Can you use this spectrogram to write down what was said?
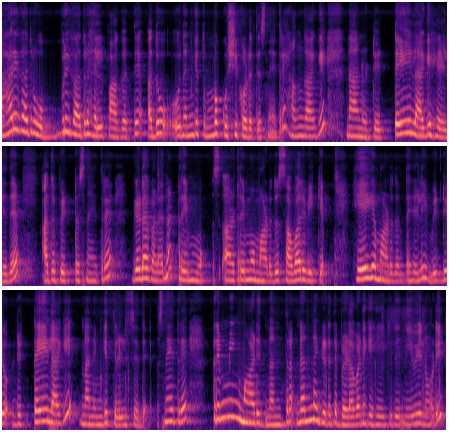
ಯಾರಿಗಾದರೂ ಒಬ್ರಿಗಾದರೂ ಹೆಲ್ಪ್ ಆಗುತ್ತೆ. ಅದು ನನಗೆ ತುಂಬ ಖುಷಿ ಕೊಡುತ್ತೆ ಸ್ನೇಹಿತರೆ. ಹಾಗಾಗಿ ನಾನು ಡಿಟೇಲ್ ಆಗಿ ಹೇಳಿದೆ. ಅದು ಬಿಟ್ಟು ಸ್ನೇಹಿತರೆ, ಗಿಡಗಳನ್ನು ಟ್ರಿಮ್ಮು ಟ್ರಿಮ್ಮು ಮಾಡೋದು, ಸವರುವಿಕೆ. ಹೇಗೆ ಮಾಡೋದು ಅಂತ ಹೇಳಿ ವಿಡಿಯೋ ಡಿಟೇಲ್ ಆಗಿ ನಾನು ನಿಮಗೆ ತಿಳಿಸಿದ್ದೆ ಸ್ನೇಹಿತರೆ ಟ್ರಿಮ್ಮಿಂಗ್ ಮಾಡಿದ ನಂತರ ನನ್ನ ಗಿಡದ ಬೆಳವಣಿಗೆ ಹೇಗಿದೆ? ನೀವೇ ನೋಡಿ.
